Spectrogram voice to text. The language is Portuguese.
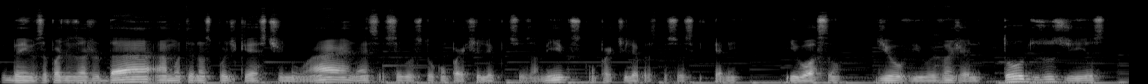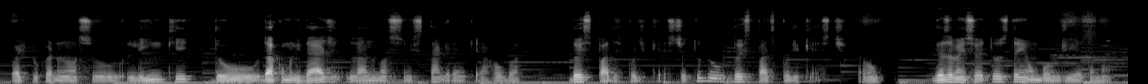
Tudo bem, você pode nos ajudar a manter nosso podcast no ar, né? Se você gostou, compartilha para os seus amigos, compartilha para as pessoas que querem e gostam de ouvir o Evangelho todos os dias pode procurar no nosso link do, da comunidade lá no nosso Instagram, que é arroba Dois Padres Podcast. É tudo Dois Padres Podcast, tá bom? Deus abençoe a todos, tenham um bom dia também.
